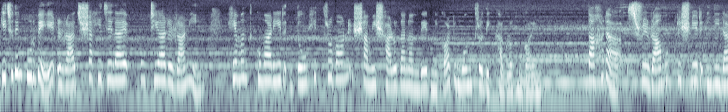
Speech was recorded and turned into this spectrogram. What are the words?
কিছুদিন পূর্বে রাজশাহী জেলায় পুটিয়ার রানী হেমন্ত কুমারীর দৌহিত্রগণ স্বামী শারদানন্দের নিকট মন্ত্র দীক্ষা গ্রহণ করেন। তাহারা শ্রী রামকৃষ্ণের লীলা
